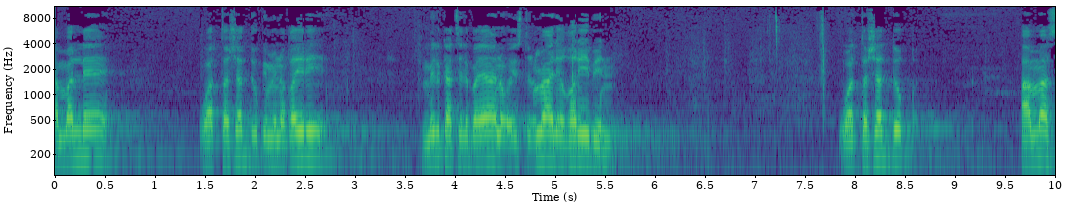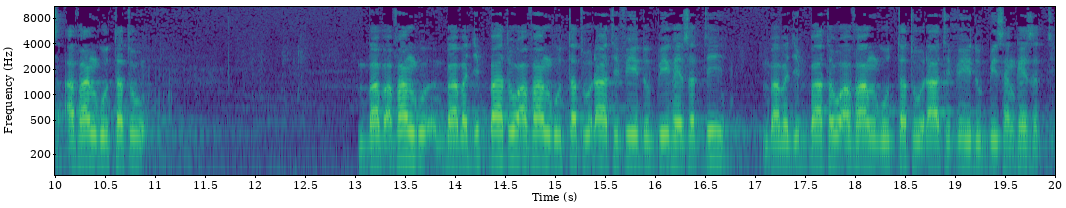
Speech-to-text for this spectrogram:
أما والتشدق من غير ملكة البيان واستعمال غريب والتشدق أمس أفان قتتو باب أفان باب جباتو أفان قتتو راتي فيه دبي كيستي baaba jibbaa ta'uu afaan guuttatuudhaati fi dubbii san keessatti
